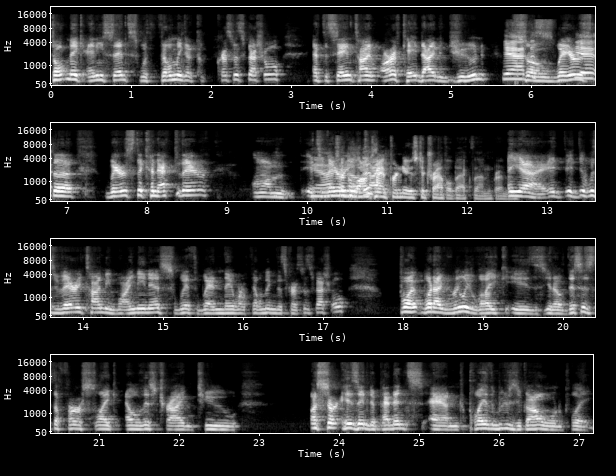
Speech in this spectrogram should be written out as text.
don't make any sense with filming a Christmas special at the same time RFK died in June. Yeah, So this- where's yeah. the where's the connect there? Um, it's Yeah, I It took a long time for news to travel back then, Brendan. yeah, it, it, it was very timey whininess with when they were filming this Christmas special. But what I really like is, you know, this is the first like Elvis trying to assert his independence and play the music I want to play.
